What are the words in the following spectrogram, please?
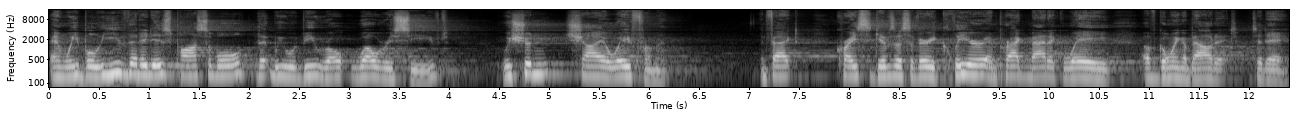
and we believe that it is possible that we would be well received, we shouldn't shy away from it. In fact, Christ gives us a very clear and pragmatic way of going about it today.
